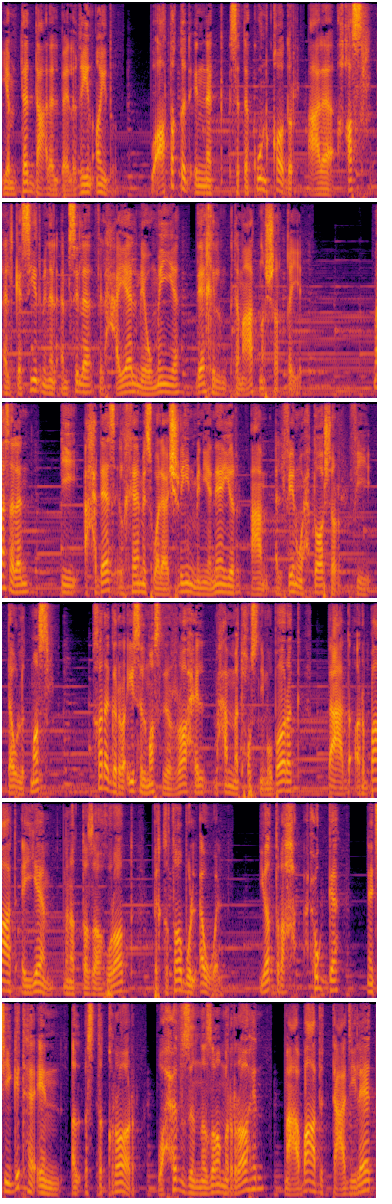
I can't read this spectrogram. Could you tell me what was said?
يمتد على البالغين أيضا. وأعتقد أنك ستكون قادر على حصر الكثير من الأمثلة في الحياة اليومية داخل مجتمعاتنا الشرقية. مثلا في أحداث الخامس والعشرين من يناير عام 2011 في دولة مصر خرج الرئيس المصري الراحل محمد حسني مبارك بعد أربعة أيام من التظاهرات بخطابه الأول يطرح حجة نتيجتها إن الاستقرار وحفظ النظام الراهن مع بعض التعديلات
